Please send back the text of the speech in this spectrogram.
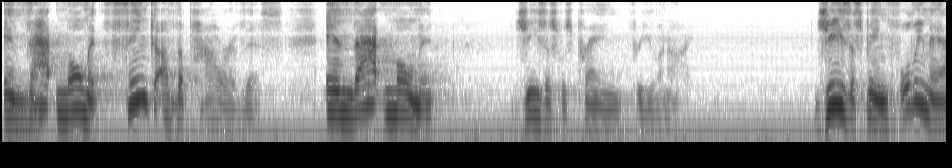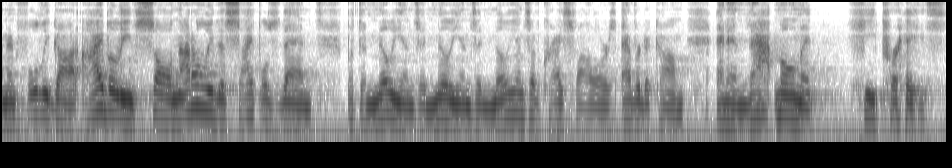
In that moment, think of the power of this. In that moment, Jesus was praying for you and I. Jesus, being fully man and fully God, I believe saw not only disciples then, but the millions and millions and millions of Christ followers ever to come. And in that moment, he prays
